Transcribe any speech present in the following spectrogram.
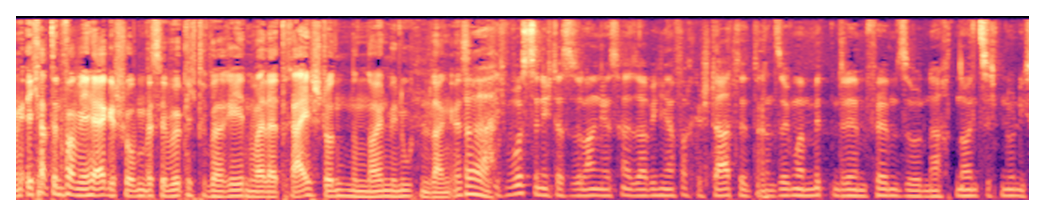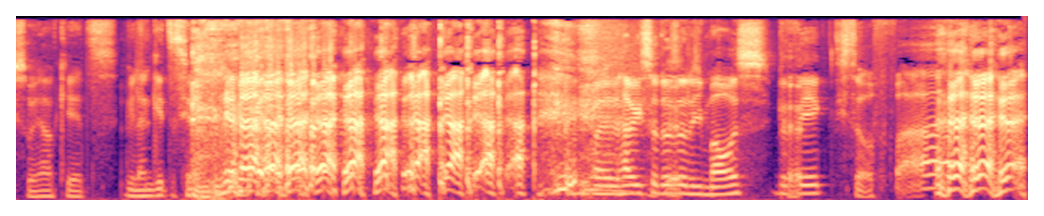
gestern, ich habe den von mir hergeschoben, bis wir wirklich drüber reden, weil er drei Stunden und neun Minuten lang ist. Ah. Ich wusste nicht, dass es so lange ist, also habe ich ihn einfach gestartet. Und dann so irgendwann mittendrin im Film, so nach 90 Minuten, ich so, ja, okay, jetzt, wie lange geht es hier? Und dann habe ich so nur so die Maus bewegt. Ich so, fuck.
